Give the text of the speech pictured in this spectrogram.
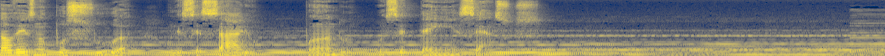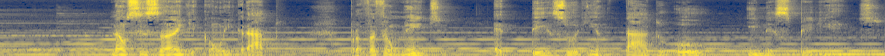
Talvez não possua o necessário quando você tem excessos. Não se zangue com o ingrato. Provavelmente é desorientado ou inexperiente.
